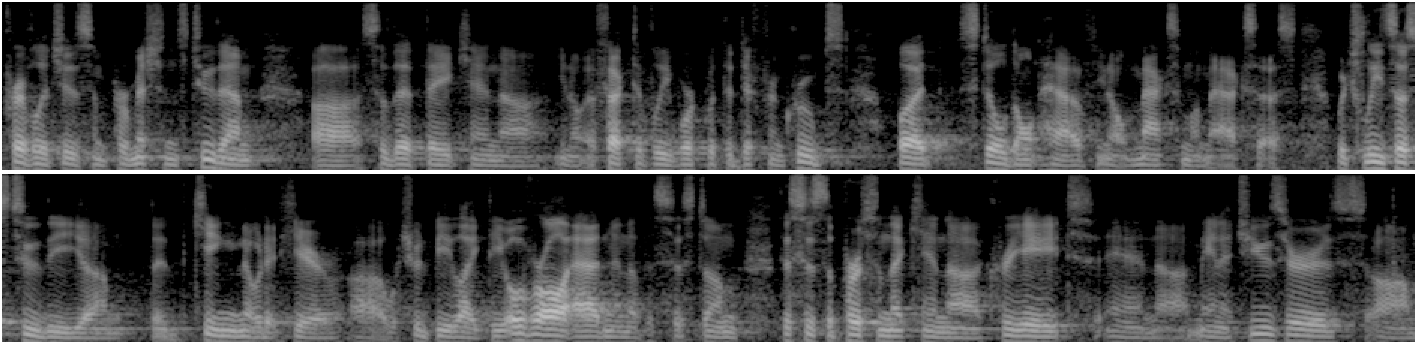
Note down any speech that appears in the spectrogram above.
privileges and permissions to them uh, so that they can uh, you know, effectively work with the different groups, but still don't have you know, maximum access. Which leads us to the, um, the king noted here, uh, which would be like the overall admin of the system. This is the person that can uh, create and uh, manage users, um,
